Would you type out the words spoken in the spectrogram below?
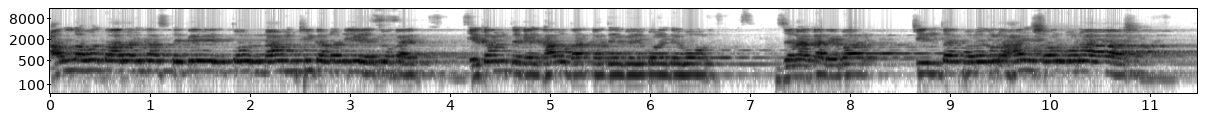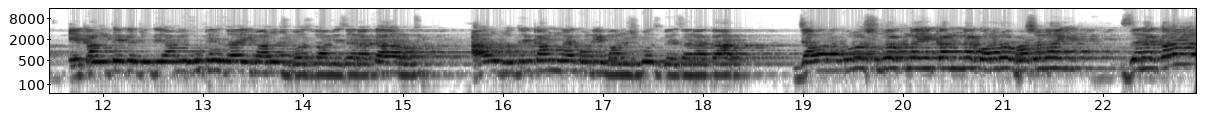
আল্লাহ তাআলার কাছ থেকে তোর নাম, ঠিকানা নিয়ে তোকে এখান থেকে ঘাল ধাক্কা দিয়ে বের করে দেব। জেনাকার এবার চিন্তা করে গেল হাই সর্বনাশ। এখান থেকে যদি আমি উঠে যাই, মানুষ বসবে, আমি জেনাকার। আর যদি কান্না করি, মানুষ বসবে, জেনাকার। যাওয়ার কোনো সুযোগ নাই, কান্না করারও ভাষা নাই। জেনাকার!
